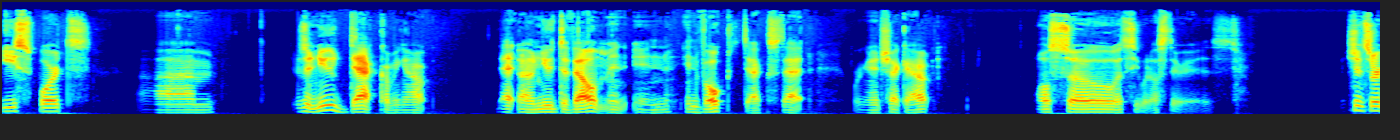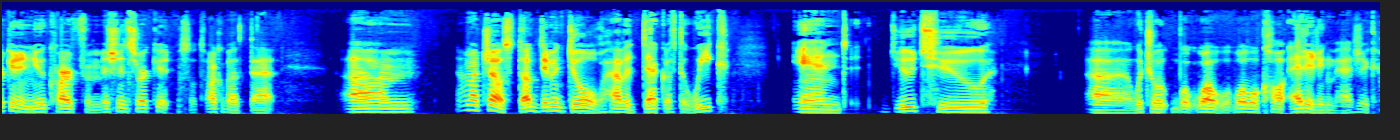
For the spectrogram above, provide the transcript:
esports. Um, there's a new deck coming out that a new development in invoked decks that we're going to check out. Also, let's see what else there is. Mission Circuit, a new card from Mission Circuit, so we'll talk about that. Um, not much else. Doug Duel will have a deck of the week, and due to uh, which will, what we'll call editing magic,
